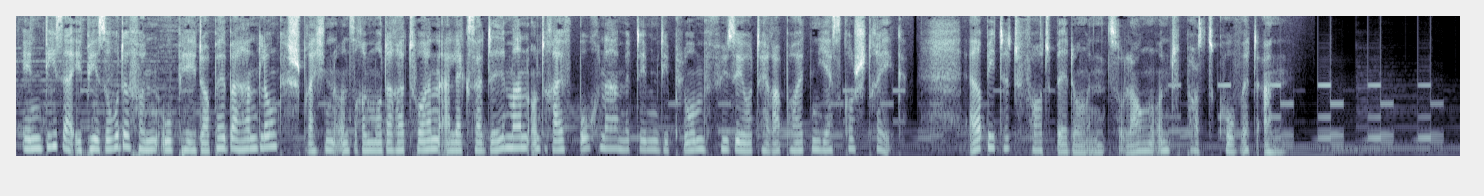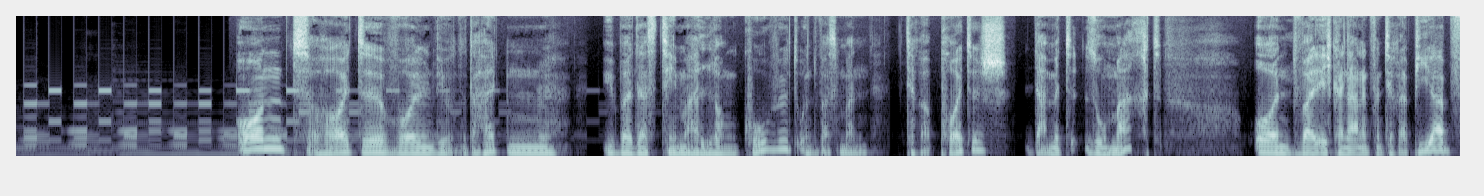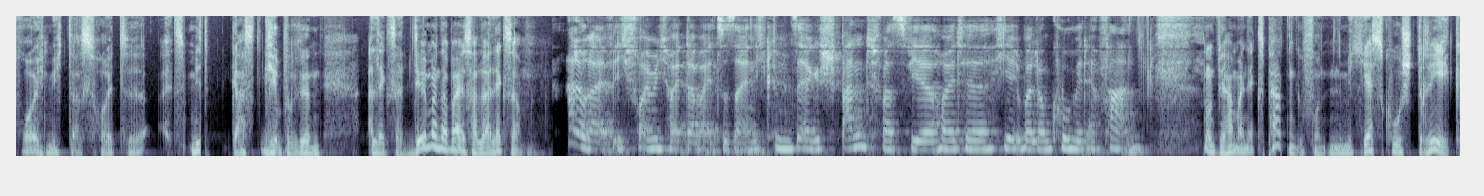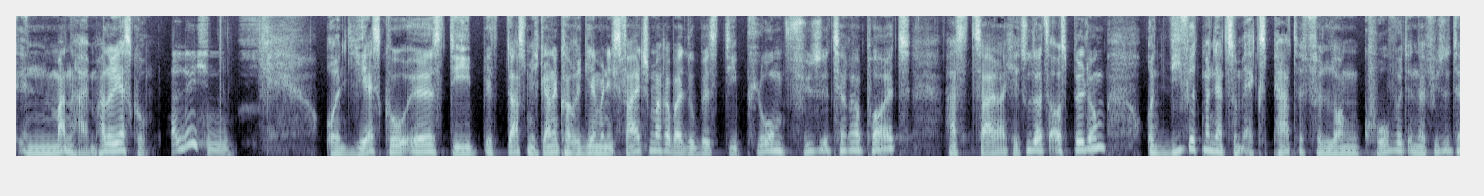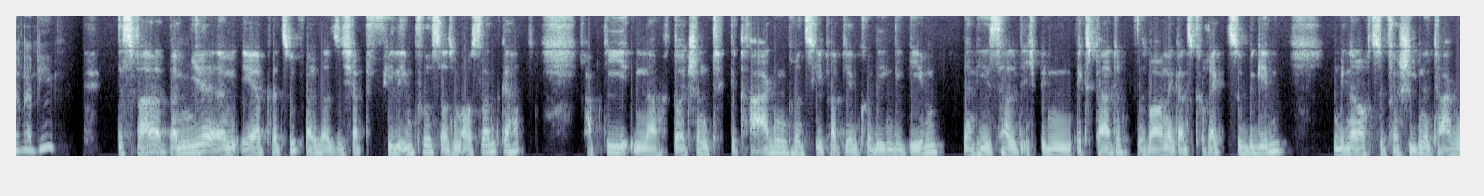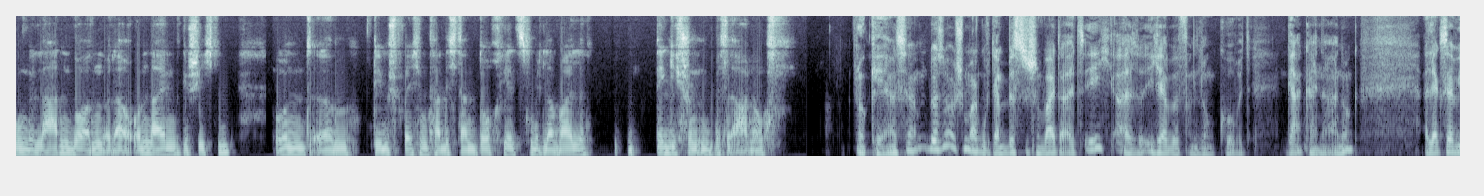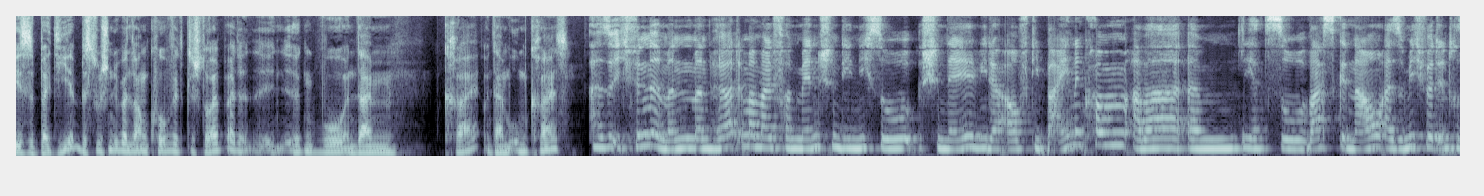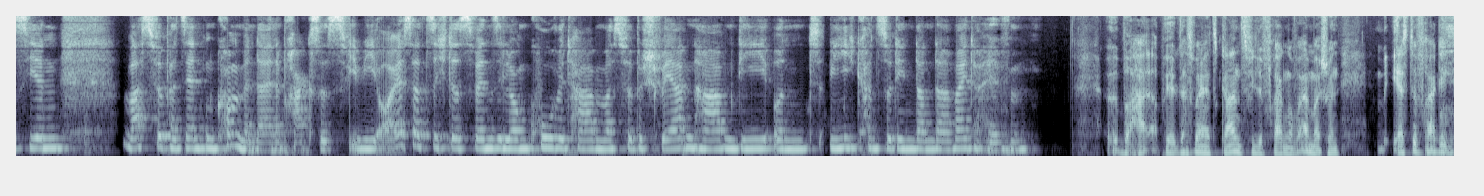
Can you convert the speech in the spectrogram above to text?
In dieser Episode von UP Doppelbehandlung sprechen unsere Moderatoren Alexa Dillmann und Ralf Buchner mit dem Diplom-Physiotherapeuten Jesko Streeck. Er bietet Fortbildungen zu Long- und Post-Covid an. Und heute wollen wir uns unterhalten über das Thema Long-Covid und was man therapeutisch damit so macht. Und weil ich keine Ahnung von Therapie habe, freue ich mich, dass heute als Mitgastgeberin Alexa Dillmann dabei ist. Hallo Alexa. Hallo Ralf, ich freue mich heute dabei zu sein. Ich bin sehr gespannt, was wir heute hier über Long-Covid erfahren. Und wir haben einen Experten gefunden, nämlich Jesko Streeck in Mannheim. Hallo Jesko. Hallöchen. Und Jesko ist die, du darfst mich gerne korrigieren, wenn ich es falsch mache, aber du bist Diplom-Physiotherapeut, hast zahlreiche Zusatzausbildungen. Und wie wird man ja zum Experte für Long-Covid in der Physiotherapie? Das war bei mir ähm, eher per Zufall. Also ich habe viele Infos aus dem Ausland gehabt, habe die nach Deutschland getragen im Prinzip, habe die einem Kollegen gegeben. Dann hieß halt, ich bin Experte. Das war auch nicht ganz korrekt zu Beginn. Und bin dann auch zu verschiedenen Tagungen geladen worden oder Online-Geschichten. Und ähm, dementsprechend hatte ich dann doch jetzt mittlerweile, denke ich, schon ein bisschen Ahnung. Okay, ja, das ist schon mal gut. Dann bist du schon weiter als ich. Also ich habe von Long Covid gar keine Ahnung. Alexa, wie ist es bei dir? Bist du schon über Long Covid gestolpert? Irgendwo in deinem Kreis, in deinem Umkreis? Also ich finde, man, man hört immer mal von Menschen, die nicht so schnell wieder auf die Beine kommen, aber ähm, jetzt so was genau, also mich würde interessieren, was für Patienten kommen in deine Praxis? Wie, wie äußert sich das, wenn sie Long-Covid haben? Was für Beschwerden haben die und wie kannst du denen dann da weiterhelfen? Äh, das waren jetzt ganz viele Fragen auf einmal schon. Erste Frage,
